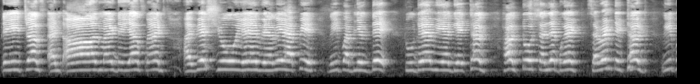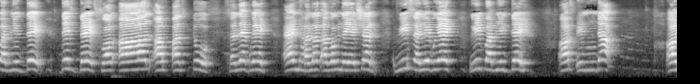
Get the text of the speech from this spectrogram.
teachers, and all my dear friends. I wish you a very happy Republic Day. Today we are gathered here to celebrate 73rd Republic Day. This day for all of us to celebrate and honor our nation. Celebrate Republic Day of India on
